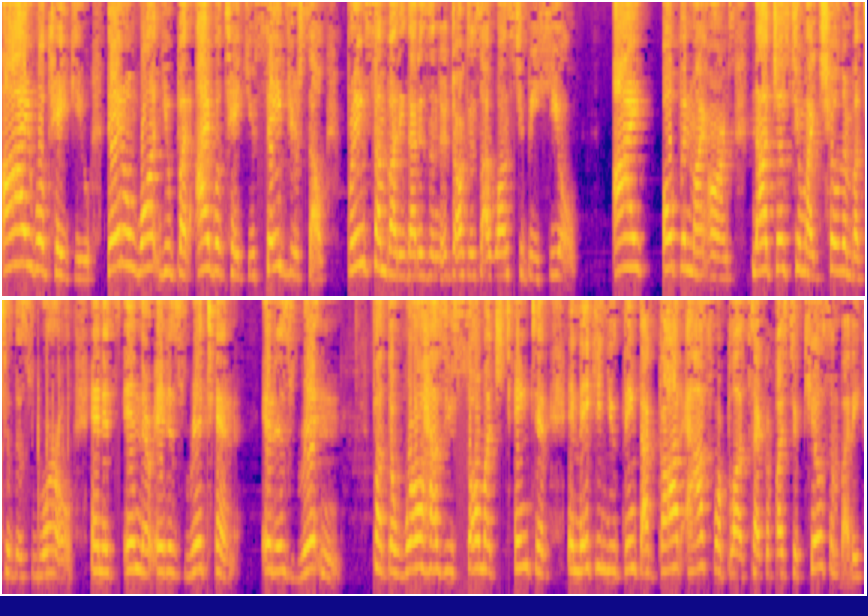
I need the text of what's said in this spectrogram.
I will take you. They don't want you, but I will take you. Save yourself. Bring somebody that is in the darkness that wants to be healed. I open my arms, not just to my children, but to this world. And it's in there. It is written. It is written. But the world has you so much tainted in making you think that God asked for blood sacrifice to kill somebody.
